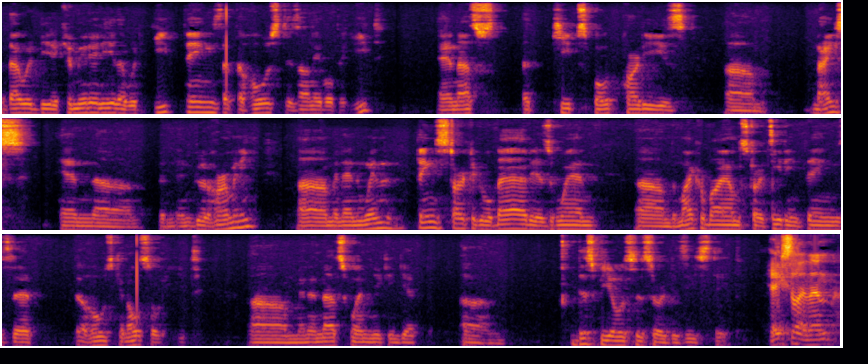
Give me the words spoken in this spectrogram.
that would be a community that would eat things that the host is unable to eat. And that's that keeps both parties um, nice and, uh, and, good harmony. Um, and then when things start to go bad is when um, the microbiome starts eating things that the host can also eat. Um, and then that's when you can get um, dysbiosis or disease state. Excellent, and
